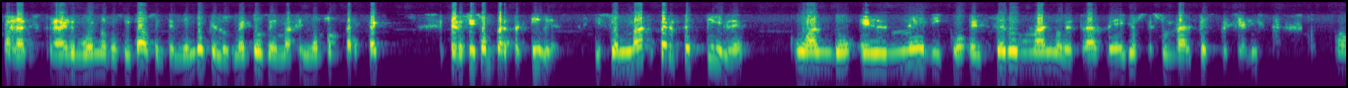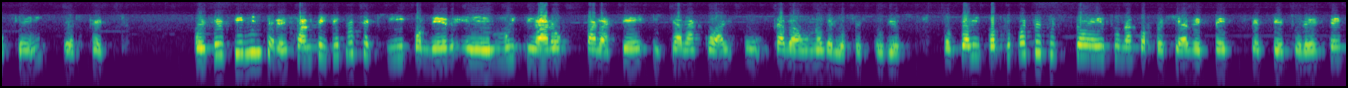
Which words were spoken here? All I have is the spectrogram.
para extraer buenos resultados, entendiendo que los métodos de imagen no son perfectos, pero sí son perfectibles. Y son más perfectibles cuando el médico, el ser humano detrás de ellos es un alto especialista. Interesante. Yo creo que aquí poner eh, muy claro para qué y cada cual, cada uno de los estudios. Doctor, y por supuesto esto es una cortesía de PET Sureste.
